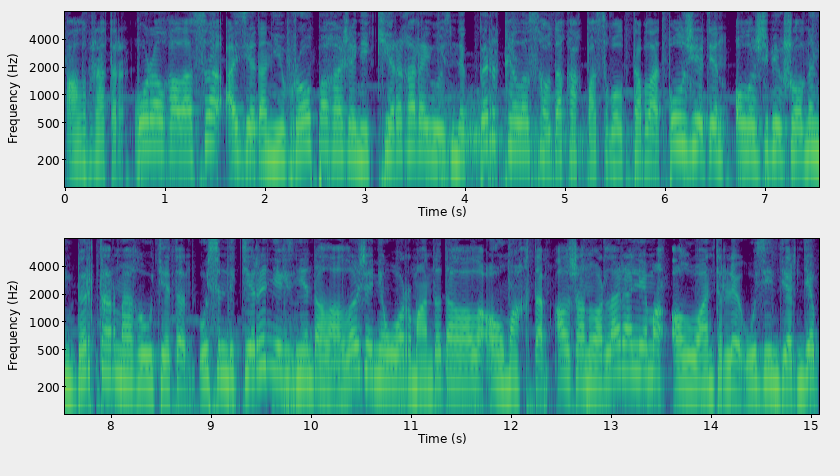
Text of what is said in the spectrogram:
алып жатыр. Орал қаласы азиядан европаға және кері қарай өзіндік бір қилы сауда қақпасы болып табылады. Бұл жерден ұлы жібек жолының бір тармағы өтетін. Өсімдіктері негізінен далалы және орманды далалы аумақты. Ал жануарлар әлемі алуан түрлі өзендерінде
